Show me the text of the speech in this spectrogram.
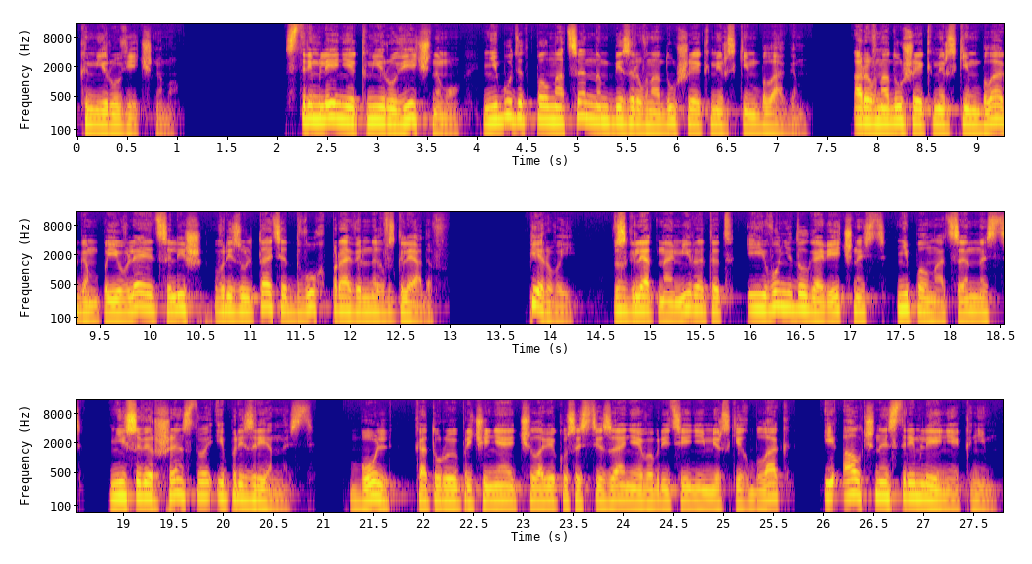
к миру вечному. Стремление к миру вечному не будет полноценным без равнодушия к мирским благам, а равнодушие к мирским благам появляется лишь в результате двух правильных взглядов. Первый – взгляд на мир этот и его недолговечность, неполноценность, несовершенство и презренность, боль, которую причиняет человеку состязание в обретении мирских благ и алчное стремление к ним,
